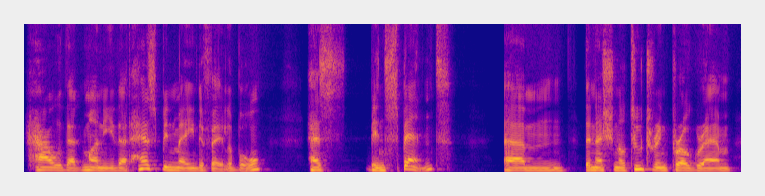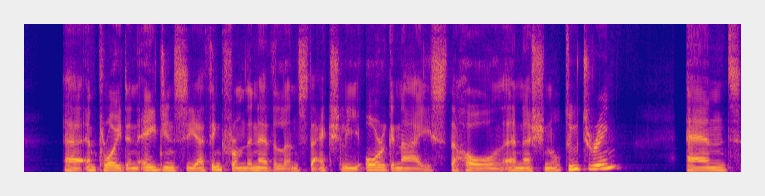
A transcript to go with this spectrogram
how that money that has been made available has been spent. Um, the national tutoring program uh, employed an agency, I think from the Netherlands, to actually organize the whole uh, national tutoring. And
